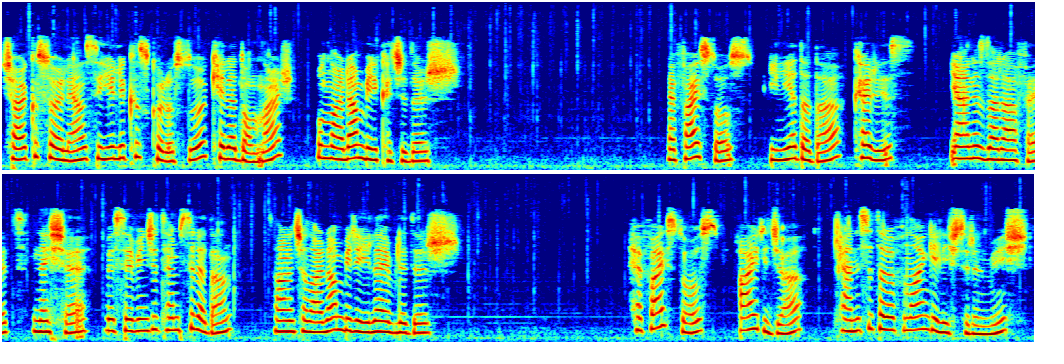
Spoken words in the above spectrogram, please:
şarkı söyleyen sihirli kız korosu Keledonlar bunlardan birkaçıdır. Hephaistos, İlyada'da Karis yani zarafet, neşe ve sevinci temsil eden tanrıçalardan biriyle evlidir. Hephaistos ayrıca kendisi tarafından geliştirilmiş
